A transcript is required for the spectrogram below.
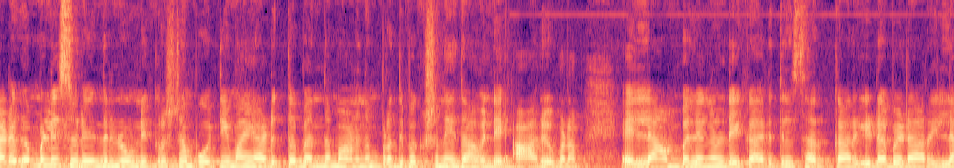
കടകംപള്ളി സുരേന്ദ്രനും ഉണ്ണികൃഷ്ണൻ പോറ്റിയുമായി അടുത്ത ബന്ധമാണെന്നും പ്രതിപക്ഷ നേതാവിന്റെ ആരോപണം. എല്ലാ അമ്പലങ്ങളുടെ കാര്യത്തിൽ സർക്കാർ ഇടപെടാറില്ല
